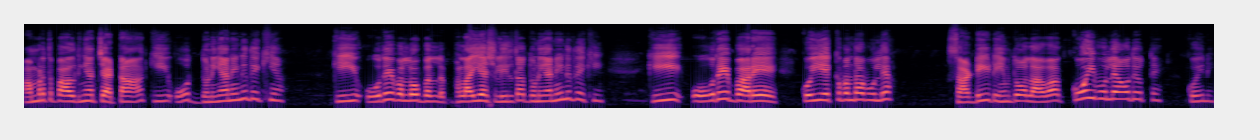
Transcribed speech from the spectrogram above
ਅੰਮ੍ਰਿਤਪਾਲ ਦੀਆਂ ਚੈਟਾਂ ਕੀ ਉਹ ਦੁਨੀਆ ਨੇ ਨਹੀਂ ਦੇਖੀਆਂ? ਕੀ ਉਹਦੇ ਵੱਲੋਂ ਬਲ- ਫਲਾਈ ਅਸ਼ਲੀਲਤਾ ਦੁਨੀਆ ਨੇ ਨਹੀਂ ਦੇਖੀ? ਕੀ ਉਹਦੇ ਬਾਰੇ ਕੋਈ ਇੱਕ ਬੰਦਾ ਬੋਲਿਆ? ਸਾਡੀ ਟੀਮ ਤੋਂ ਇਲਾਵਾ ਕੋਈ ਬੋਲਿਆ ਉਹਦੇ ਉੱਤੇ? ਕੋਈ ਨਹੀਂ।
